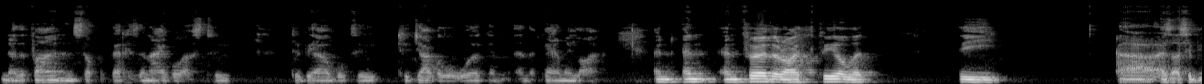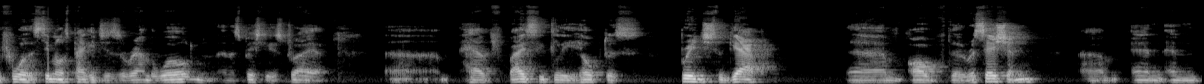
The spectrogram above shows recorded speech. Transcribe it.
you know, the phone and stuff like that, has enabled us to to be able to to juggle work and, and the family life. And and and further, I feel that the uh, as I said before, the stimulus packages around the world, and, and especially Australia, um, have basically helped us bridge the gap um, of the recession um, and and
